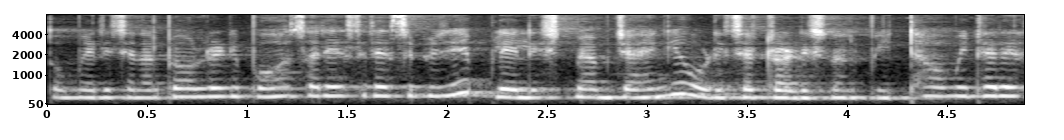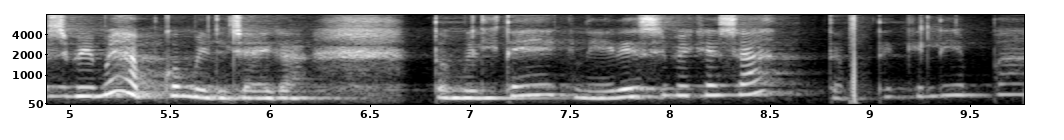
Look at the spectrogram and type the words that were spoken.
तो मेरे चैनल पे ऑलरेडी बहुत सारी ऐसी रेसिपीज़ हैं। प्लेलिस्ट में आप जाएँगे ओडिशा ट्रेडिशनल पीठा और मीठा रेसिपी में आपको मिल जाएगा। तो मिलते हैं एक नई रेसिपी के साथ। तब तक के लिए बाय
